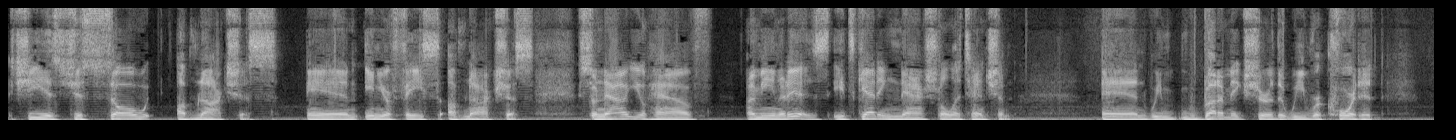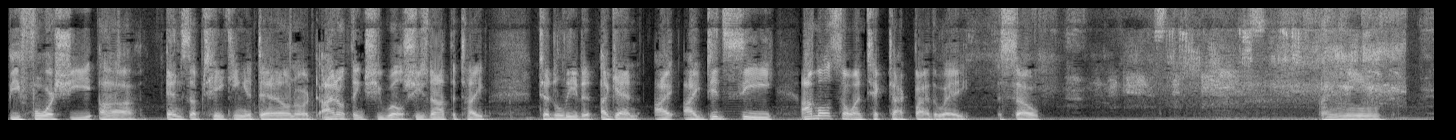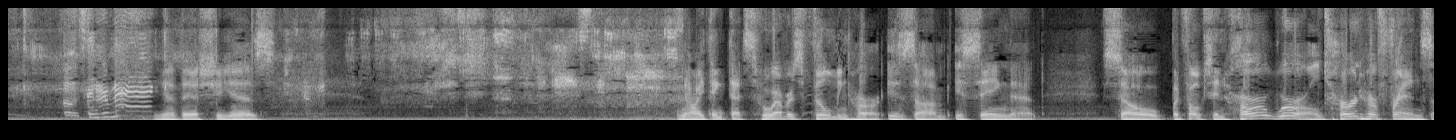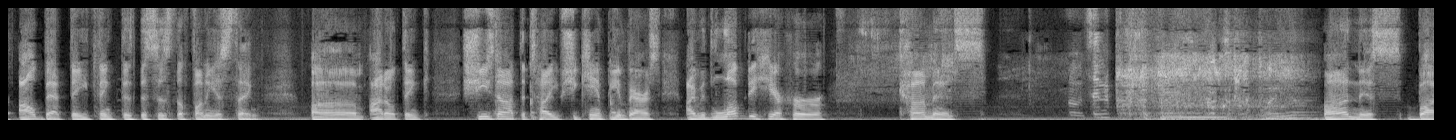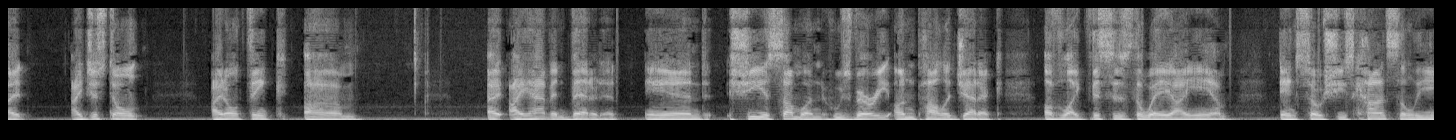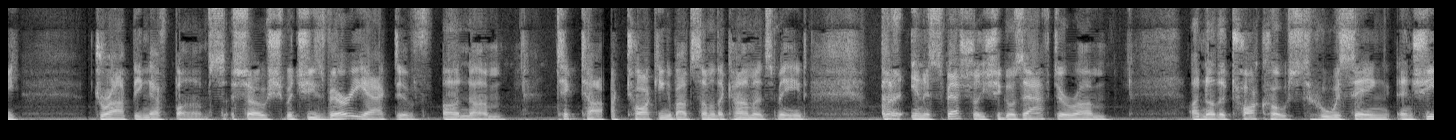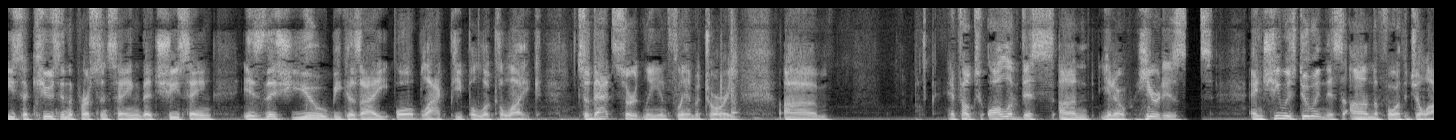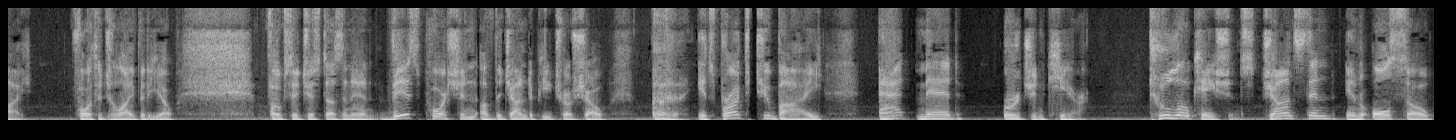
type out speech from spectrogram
she is just so obnoxious and in your face obnoxious. So now you have I mean, it is. It's getting national attention. And we, got make sure that we record it before she uh, ends up taking it down. Or I don't think she will. She's not the type to delete it. Again, I, I did see, I'm also on TikTok, by the way. So, I mean, Votes in her Mack. Yeah, there she is. Now I think that's whoever's filming her is um, is saying that. So, but folks, in her world, her and her friends, I'll bet they think that this is the funniest thing. Um, I don't think she's not the type. She can't be embarrassed. I would love to hear her comments on this, but I just don't. I don't think. Um, I, I haven't vetted it and she is someone who's very unapologetic of like, this is the way I am. And so she's constantly dropping F bombs. So, but she's very active on um, TikTok talking about some of the comments made. and especially, she goes after um, another talk host who was saying, and she's accusing the person saying that she's saying, Is this you? Because I, all black people look alike. So that's certainly inflammatory. Um, and folks, all of this on, you know, here it is. And she was doing this on the 4th of July. 4th of July video. Folks, it just doesn't end. This portion of the John DePetro show, it's brought to you by At Med Urgent Care. Two locations, Johnston and also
